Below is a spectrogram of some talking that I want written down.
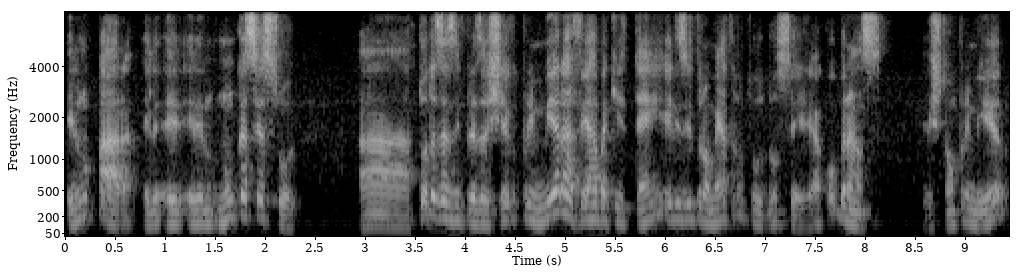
ele não para, ele, ele, ele nunca cessou. A, todas as empresas chegam, primeira verba que tem, eles hidrometram tudo, ou seja, é a cobrança. Eles estão primeiro,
